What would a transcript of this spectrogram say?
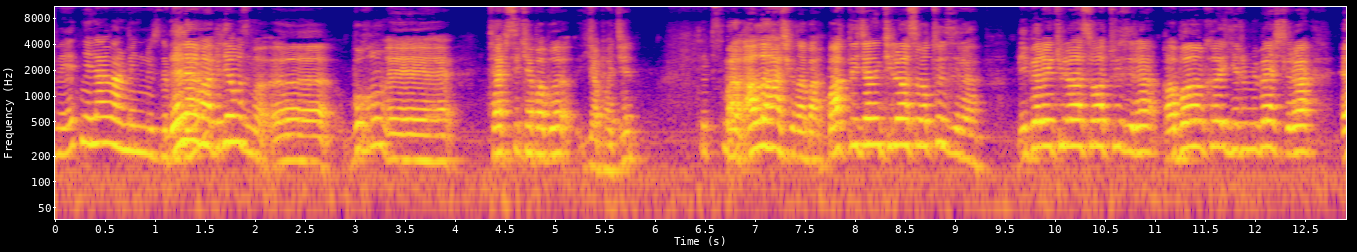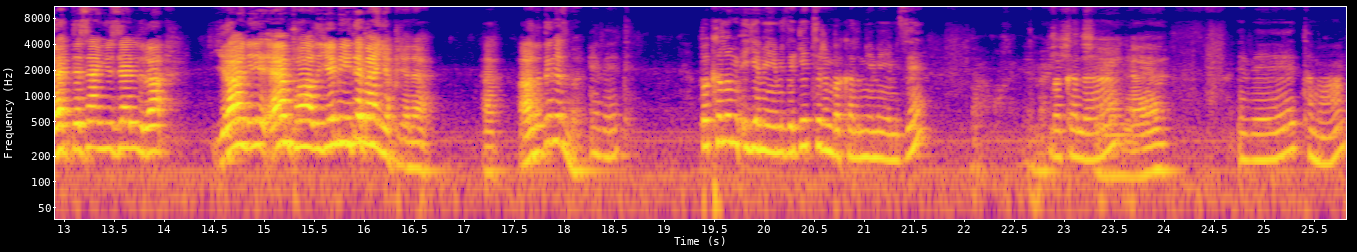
Evet. Neler var menünüzde? Neler bugün? var biliyor musunuz? E, bugün e, tepsi kebabı yapacağım. Tepsi mi? Bak Allah aşkına bak patlıcanın kilosu 30 lira. Biberin kilosu 30 lira. Kabağın kıyı 25 lira. Et desen 150 lira. Yani en pahalı yemeği de ben yapıyorum ha. ha. Anladınız mı? Evet. Bakalım yemeğimize getirin bakalım yemeğimizi. Yemek Bakalım. Şöyle. Evet tamam.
